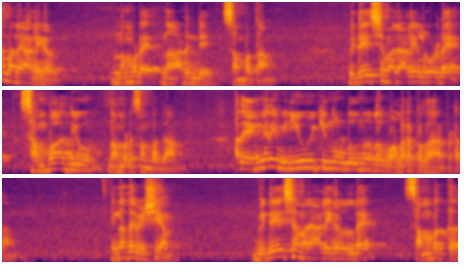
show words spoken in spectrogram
മലയാളികൾ നമ്മുടെ നാടിന്റെ സമ്പത്താണ്. വിദേശ മലയാളികളുടെ സമ്പാദ്യവും നമ്മുടെ സമ്പത്താണ്. അത് എങ്ങനെ വിനിയോഗിക്കുന്നുള്ളൂ എന്നുള്ളത് വളരെ പ്രധാനപ്പെട്ടതാണ്. ഇന്നത്തെ വിഷയം വിദേശ മലയാളികളുടെ സമ്പത്ത്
